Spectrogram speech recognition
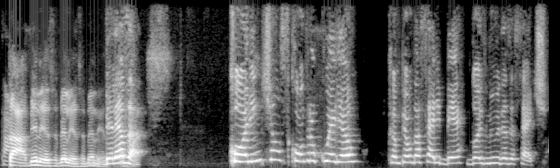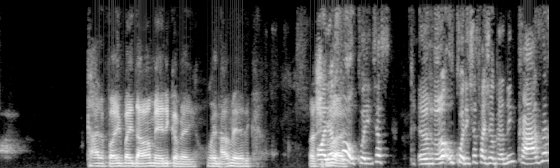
Tá? Tá, beleza, beleza, beleza. Beleza? Corinthians contra o Coelhão, campeão da Série B 2017. Cara, vai, vai dar América, velho. Vai dar América. Acho Olha só, o Corinthians. Aham, o Corinthians tá jogando em casa,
